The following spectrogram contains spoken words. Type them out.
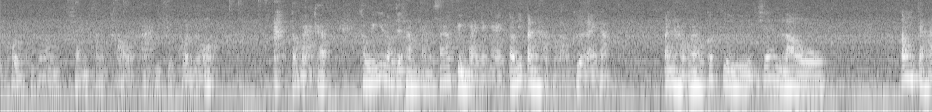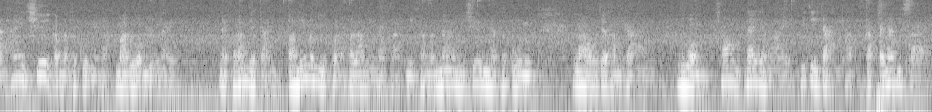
10 คนคุณกำลังใช้สั่งเขาอ่าน10 คนเนาะะต่อมาครับ คราวนี้เราจะทำการสร้างฟิลใหม่ยังไง ตอนนี้ปัญหาของเราคืออะไรครับ ปัญหาของเราก็คือ เช่นเราต้องการให้ชื่อกับนามสกุลนะครับมารวมอยู่ในในคอลัมน์เดียวกัน ตอนนี้มันอยู่คนละคอลัมน์เห็นไหมครับ มีคำนำหน้า มีชื่อ มีนามสกุล เราจะทำการรวมช่องได้อย่างไร วิธีการครับ กลับไปหน้าดีไซน์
